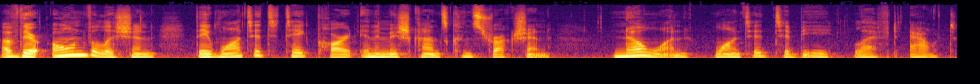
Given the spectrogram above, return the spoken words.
Of their own volition, they wanted to take part in the Mishkan's construction. No one wanted to be left out.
